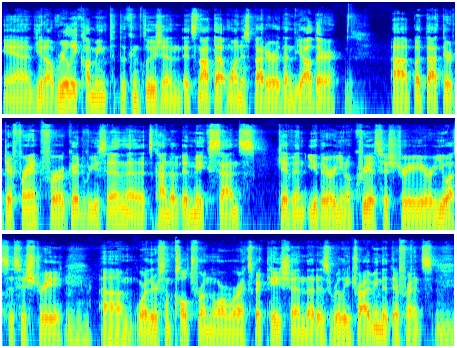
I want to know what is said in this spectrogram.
And, you know, really coming to the conclusion, it's not that one is better than the other, uh, but that they're different for a good reason. And it's kind of, it makes sense given either, you know, Korea's history or US's history, mm-hmm. um, or there's some cultural norm or expectation that is really driving the difference. Mm-hmm.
